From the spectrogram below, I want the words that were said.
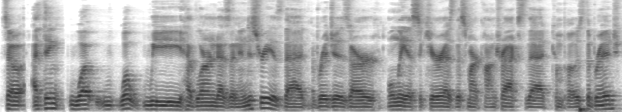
So I think what what we have learned as an industry is that bridges are only as secure as the smart contracts that compose the bridge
